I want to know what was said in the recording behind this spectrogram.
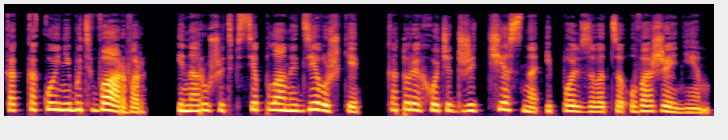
как какой-нибудь варвар, и нарушить все планы девушки, которая хочет жить честно и пользоваться уважением.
